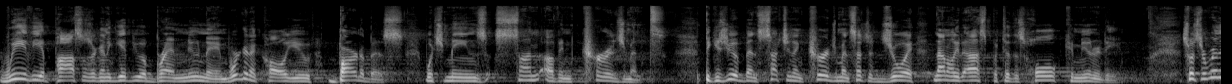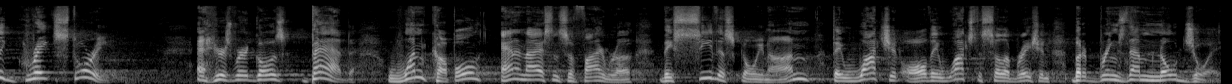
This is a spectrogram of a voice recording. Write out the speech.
We, the apostles, are going to give you a brand new name. We're going to call you Barnabas, which means son of encouragement, because you have been such an encouragement, such a joy, not only to us, but to this whole community. So it's a really great story. And here's where it goes bad. One couple, Ananias and Sapphira, they see this going on, they watch it all, they watch the celebration, but it brings them no joy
